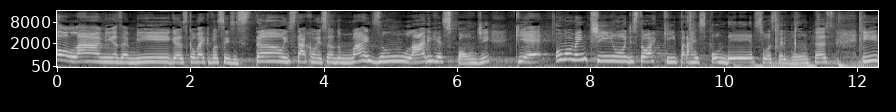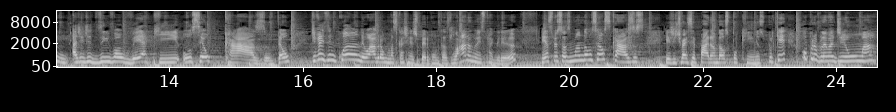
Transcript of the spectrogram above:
Olá, minhas amigas, como é que vocês estão? Está começando mais um Lari Responde, que é o momentinho onde estou aqui para responder suas perguntas e a gente desenvolver aqui o seu caso. Então, de vez em quando eu abro algumas caixinhas de perguntas lá no meu Instagram e as pessoas mandam seus casos e a gente vai separando aos pouquinhos, porque o problema de uma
